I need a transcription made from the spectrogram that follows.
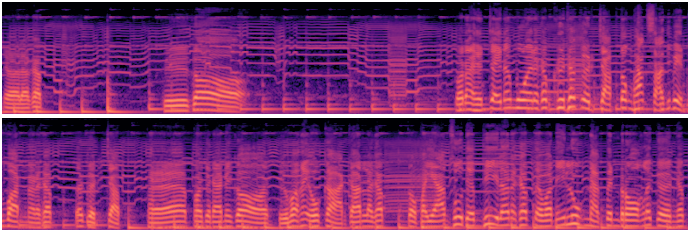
เอาละครับ คือก็ ก็น่าเห็นใจนักมวยนะครับ คือถ้าเกิดจับต้องพัก 31 วันนะครับ ถ้าเกิดจับแพ้เพราะฉะนั้นนี่ก็ถือว่าให้โอกาสกันแล้วครับ ก็พยายามสู้เต็มที่แล้วนะครับ แต่วันนี้ลูกหนักเป็นรองเหลือเกินครับ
